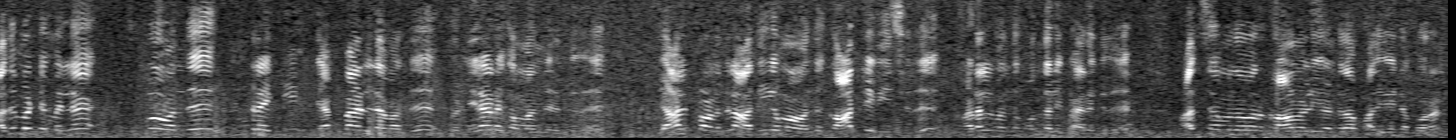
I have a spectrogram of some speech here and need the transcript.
அது மட்டும் இல்லை இப்போ வந்து இன்றைக்கு ஜப்பானில் வந்து ஒரு நிலநடுக்கம் வந்துருக்குது. யாழ்ப்பாணத்தில் அதிகமாக வந்து காற்று வீசுது கடல் வந்து கொந்தளிப்பாக இருக்குது. அது சம்மந்தம் ஒரு காணொலி வந்து தான் பதிவேற்ற போகிறேன்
